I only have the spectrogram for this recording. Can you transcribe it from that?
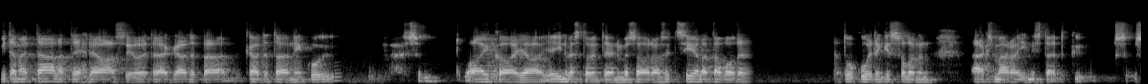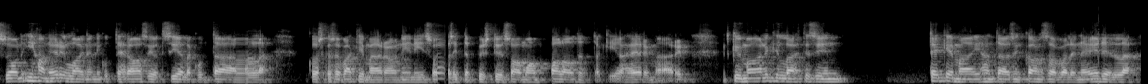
mitä me täällä tehdään asioita ja käytetään, käytetään niin kuin aikaa ja, ja investointeja, niin me saadaan sitten siellä tavoite tuo kuitenkin sellainen X määrä ihmistä, että se on ihan erilainen niin kuin tehdä asioita siellä kuin täällä, koska se väkimäärä on niin iso ja sitten pystyy saamaan palautettakin ihan eri määrin. Että kyllä mä ainakin lähtisin tekemään ihan täysin kansainvälinen edellä.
